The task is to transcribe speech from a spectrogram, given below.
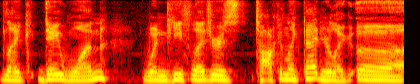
like, day one, when Heath Ledger is talking like that, and you're like, uh,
